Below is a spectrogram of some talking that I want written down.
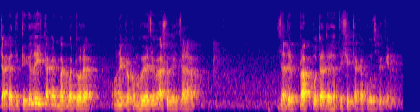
টাকা দিতে গেলে এই টাকার ভাগ বাটোয়ারা অনেক রকম হয়ে যাবে। আসলে যারা, যাদের প্রাপ্য তাদের হাতে সেই টাকা পৌঁছবে কিনা।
